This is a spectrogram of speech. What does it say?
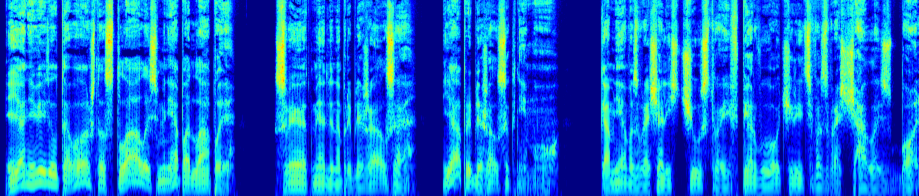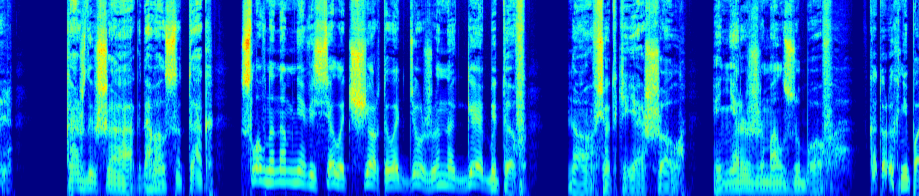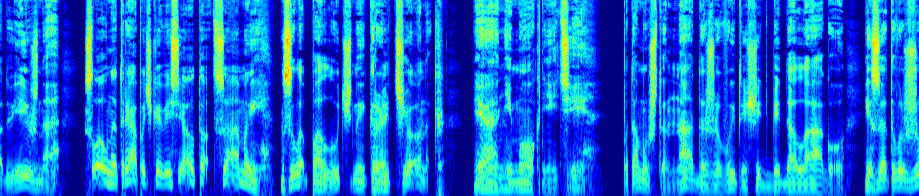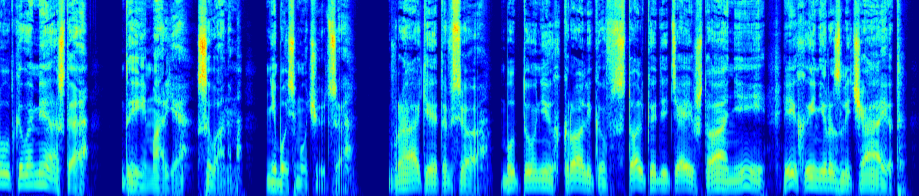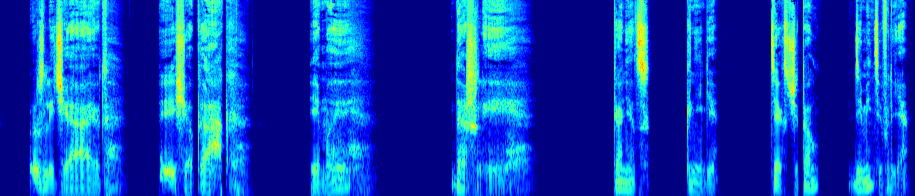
я не видел того, что стлалось мне под лапы. Свет медленно приближался, я приближался к нему. Ко мне возвращались чувства, и в первую очередь возвращалась боль. Каждый шаг давался так, словно на мне висела чертова дюжина гэббитов. Но все-таки я шел, и не разжимал зубов, в которых неподвижно, словно тряпочка, висел тот самый злополучный крольчонок. Я не мог не идти, потому что надо же вытащить бедолагу из этого жуткого места. Да и Марья с Иваном, небось, мучаются. Враки это все, будто у них кроликов столько детей, что они их и не различают. Различают. Еще как. И мы дошли. Конец книги. Текст читал Дементьев Илья.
